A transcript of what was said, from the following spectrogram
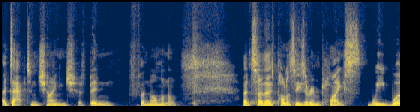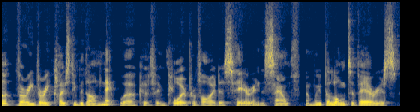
adapt and change have been phenomenal. And so those policies are in place. We work very, very closely with our network of employer providers here in the South, and we belong to various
